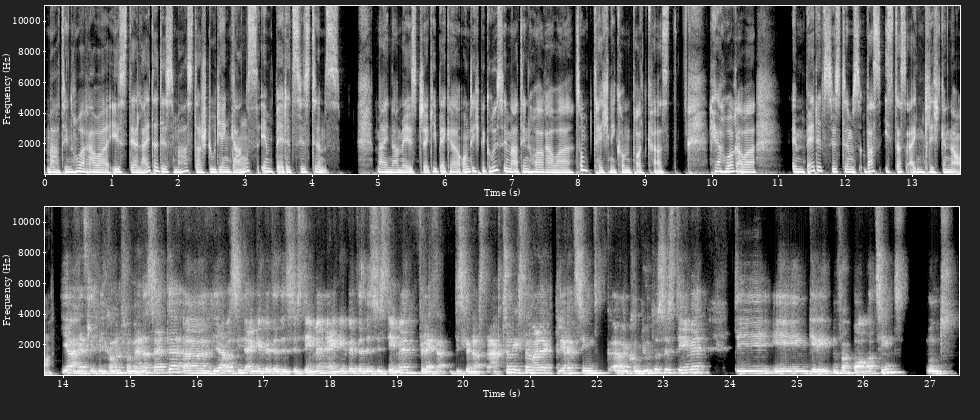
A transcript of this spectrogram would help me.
Martin Horauer ist der Leiter des Masterstudiengangs Embedded Systems. Mein Name ist Jackie Becker und ich begrüße Martin Horauer zum Technikum Podcast. Herr Horauer, Embedded Systems, was ist das eigentlich genau? Ja, herzlich willkommen von meiner Seite. Äh, ja, was sind eingebettete Systeme? Eingebettete Systeme, vielleicht ein bisschen abstrakt zunächst einmal erklärt, sind äh, Computersysteme, die in Geräten verbaut sind und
